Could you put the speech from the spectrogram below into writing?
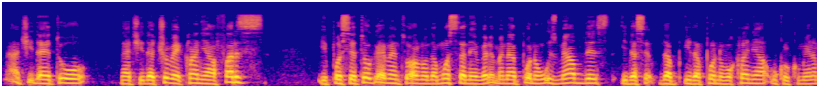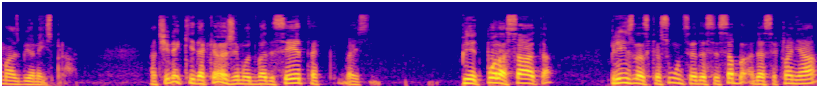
znači da je to, znači da čovjek klanja farz i poslije toga eventualno da mu ostane vremena ponovo uzme abdest i da, se, da, i da ponovo klanja ukoliko mu je namaz bio neispravan. Znači neki da kažemo 20 25 pola sata prije izlaska sunca da se, saba, da se klanja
